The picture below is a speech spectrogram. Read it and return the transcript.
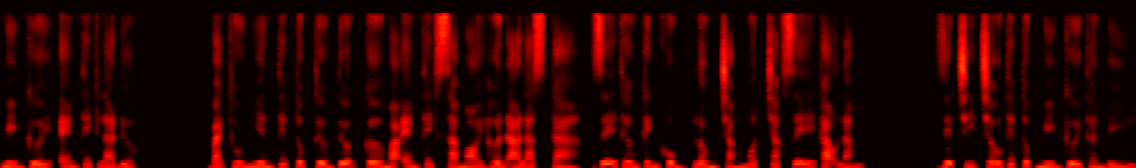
mỉm cười, em thích là được. Bạch Thu Nhiên tiếp tục tưởng tượng cơ mà em thích Samoy hơn Alaska, dễ thương kinh khủng, lông trắng mốt chắc dễ cạo lắm. Diệp Chi Châu tiếp tục mỉm cười thần bí,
